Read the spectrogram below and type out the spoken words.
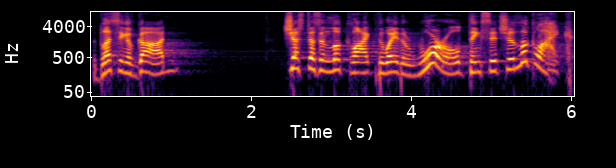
the blessing of God just doesn't look like the way the world thinks it should look like.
